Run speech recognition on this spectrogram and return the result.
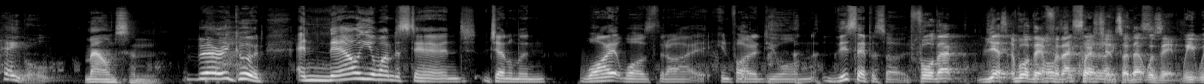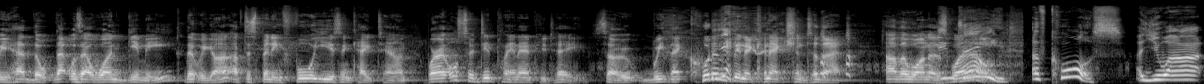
Table. Mountain. Very good. And now you understand, gentlemen, why it was that I invited you on this episode. For that, yes, well, there for that Saturday question. So that was it. We, we had the that was our one gimme that we got after spending four years in Cape Town, where I also did play an amputee. So we that could have been a connection to that other one as well. Indeed. Of course. Uh, You are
